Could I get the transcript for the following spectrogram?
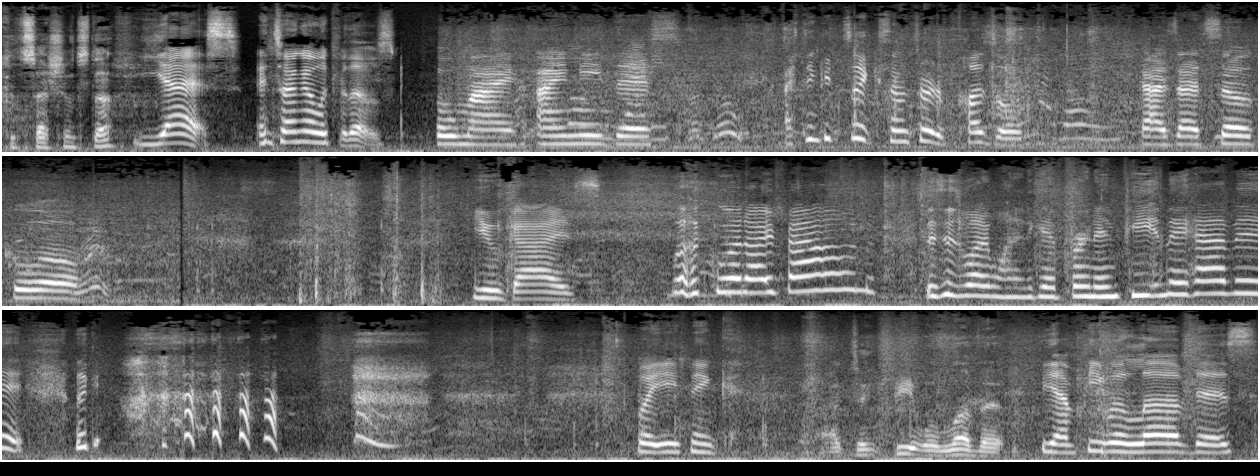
Concession stuff. Yes. And so I'm gonna look for those. Oh my, I need this. I think it's like some sort of puzzle. Guys, that's so cool. You guys, look what I found. This is what I wanted to get Burn and Pete and they have it. Look. what do you think? I think Pete will love it. Yeah, Pete will love this.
